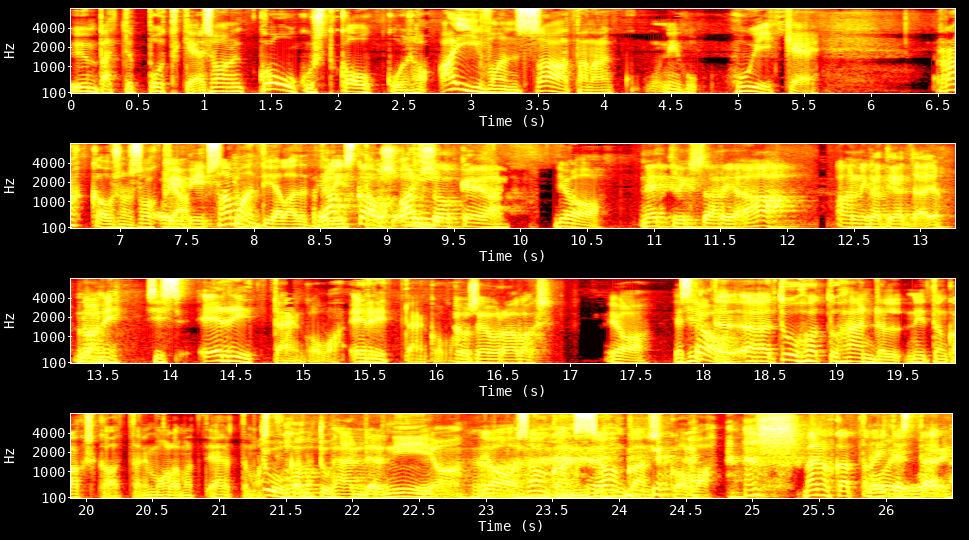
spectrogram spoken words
ympätty putkeen. Se on koukusta koukkuun. Se on aivan saatanan niin kuin huikea. Rakkaus on sokea. Saman tien laitatte Rakkaus listalle. on Ai- sokea. Joo. Netflix-sarja. Aha, Annika tietää jo. No niin, siis erittäin kova, erittäin Se kova. on seuraavaksi. Joo. Ja sitten Joo. uh, Too Hot to Handle, niitä on kaksi kautta, niin molemmat ehdottomasti. Too hot to handle, niin joo. Joo, se on kans, se on kans kova. Mä en ole kattonut Voi itse sitä voi. uh,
